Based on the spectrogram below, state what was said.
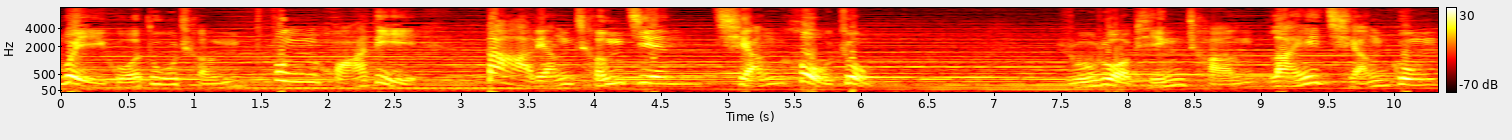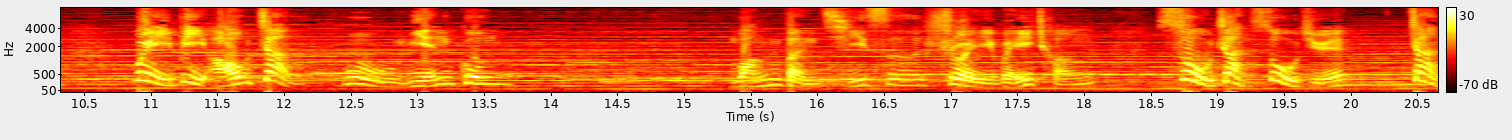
魏国都城风华地，大梁城坚强厚重。如若平常来强攻，未必鏖战五年功。王本其思水为城，速战速决战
